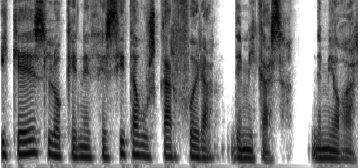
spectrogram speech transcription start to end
y qué es lo que necesita buscar fuera de mi casa, de mi hogar.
